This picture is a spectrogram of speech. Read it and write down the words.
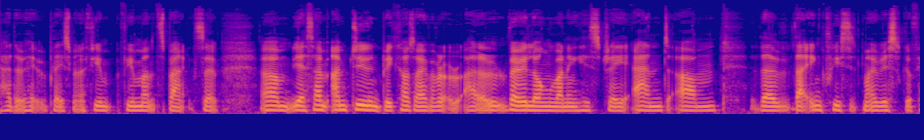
had a hip replacement a few a few months back. So um, yes, I'm I'm doomed because I've had a very long running history and um, the, that increases my risk of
